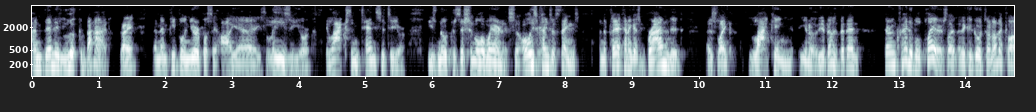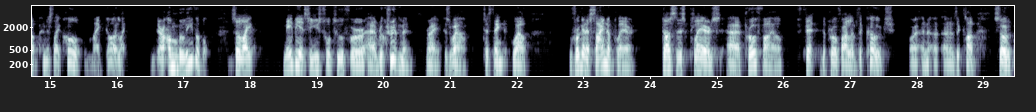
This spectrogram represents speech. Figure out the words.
and then they look bad, right? And then people in Europe will say, "Oh yeah, he's lazy, or he lacks intensity, or he's no positional awareness," and all these kinds of things. And the player kind of gets branded as like lacking, you know, the ability. But then they're incredible players. Like they could go to another club and it's like, oh my god, like they're unbelievable. So like maybe it's a useful tool for uh, recruitment, right? As well to think, well, if we're going to sign a player, does this player's uh, profile fit the profile of the coach or and, of the club? So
